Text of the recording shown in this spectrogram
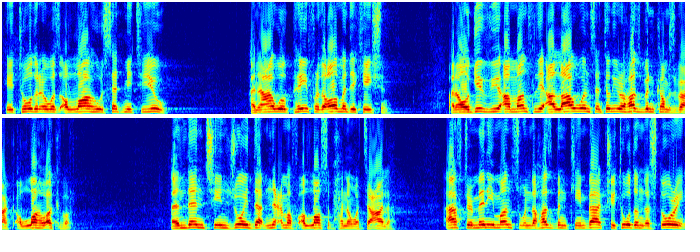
He told her it was Allah who sent me to you. And I will pay for the all medication. And I will give you a monthly allowance until your husband comes back. Allahu Akbar. And then she enjoyed that ni'mah of Allah subhanahu wa ta'ala. After many months, when the husband came back, she told him the story.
